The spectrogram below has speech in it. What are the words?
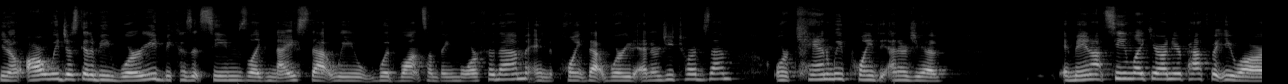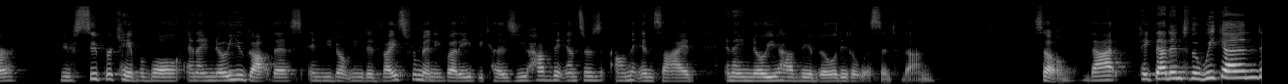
you know are we just going to be worried because it seems like nice that we would want something more for them and point that worried energy towards them? Or can we point the energy of it may not seem like you're on your path but you are you're super capable, and I know you got this, and you don't need advice from anybody because you have the answers on the inside, and I know you have the ability to listen to them. So that take that into the weekend,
